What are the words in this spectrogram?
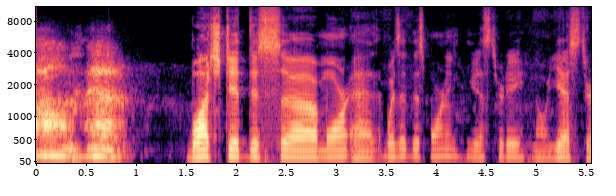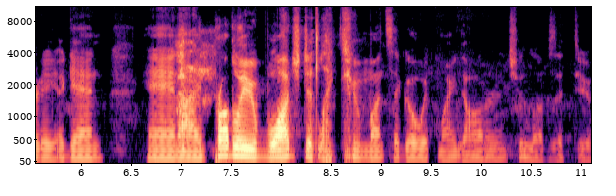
Oh man. watched it this uh, more. Uh, was it this morning? Yesterday? No, yesterday again. And I probably watched it like two months ago with my daughter, and she loves it too.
